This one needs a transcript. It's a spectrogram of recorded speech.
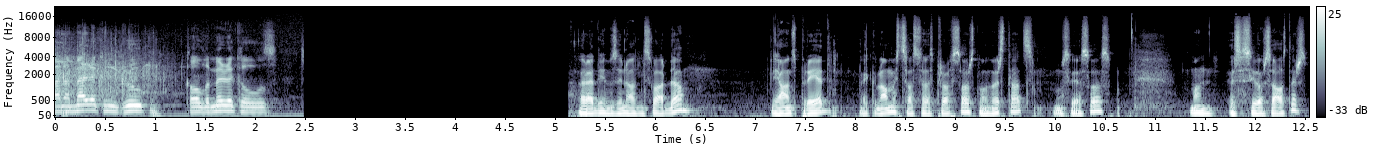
by an American group called the Miracles. Radījuma zinātnes vārdā Jānis Priedis, ekonomists, asociēts profesors no universitātes, mums viesos. Man, es esmu Ivars Austers.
